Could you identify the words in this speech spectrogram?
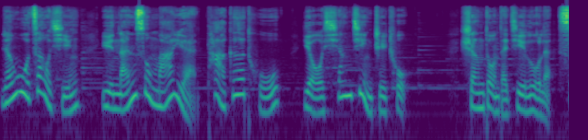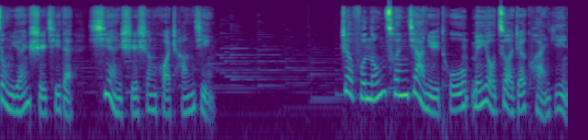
人物造型与南宋马远《踏歌图》有相近之处，生动地记录了宋元时期的现实生活场景。这幅农村嫁女图没有作者款印，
